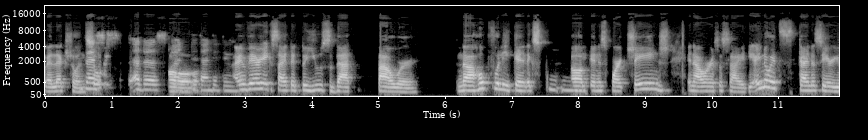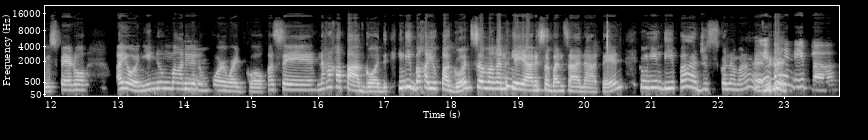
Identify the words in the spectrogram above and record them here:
election. This, so, uh, this 2022. Uh, I'm very excited to use that power na hopefully can exp- um can spark change in our society. I know it's kind of serious pero ayun, yun yung mga nilalook forward ko kasi nakakapagod. Hindi ba kayo pagod sa mga nangyayari sa bansa natin? Kung hindi pa, Diyos ko naman. Yung iba hindi pa.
